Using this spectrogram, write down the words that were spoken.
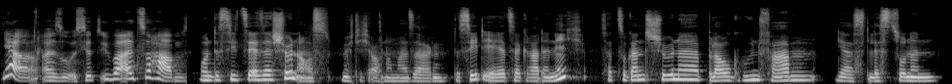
Ja, also ist jetzt überall zu haben. Und es sieht sehr, sehr schön aus, möchte ich auch nochmal sagen. Das seht ihr jetzt ja gerade nicht. Es hat so ganz schöne blau-grün Farben. Ja, es lässt so einen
